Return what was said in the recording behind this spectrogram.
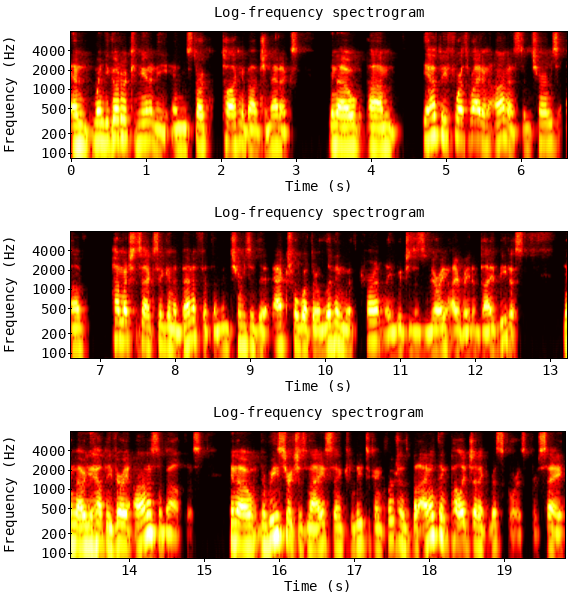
And when you go to a community and you start talking about genetics, you know, um, you have to be forthright and honest in terms of how much it's actually going to benefit them in terms of the actual what they're living with currently, which is this very high rate of diabetes. You know, you have to be very honest about this. You know, the research is nice and can lead to conclusions, but I don't think polygenic risk scores per se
